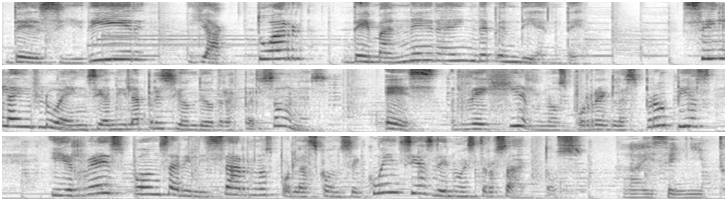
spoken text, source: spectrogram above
decidir y actuar de manera independiente, sin la influencia ni la presión de otras personas. Es regirnos por reglas propias y responsabilizarnos por las consecuencias de nuestros actos. Ay, ceñito.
